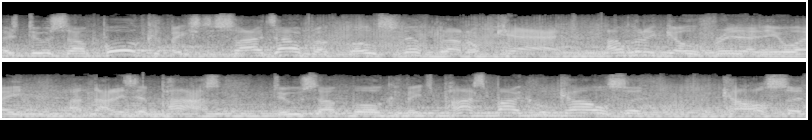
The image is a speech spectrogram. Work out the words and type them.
as Dusan Borkovic decides I'm not close enough, but I don't care. I'm going to go for it anyway, and that is a pass. Dusan Borkovic past Michael Carlson. Carlson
